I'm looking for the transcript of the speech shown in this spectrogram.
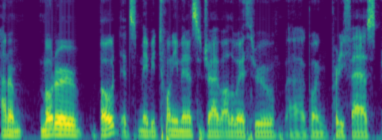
don't know, motor boat, it's maybe 20 minutes to drive all the way through, uh, going pretty fast.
